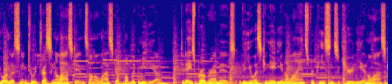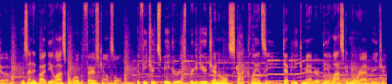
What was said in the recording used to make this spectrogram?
You're listening to Addressing Alaskans on Alaska Public Media. Today's program is the U.S. Canadian Alliance for Peace and Security in Alaska, presented by the Alaska World Affairs Council. The featured speaker is Brigadier General Scott Clancy, Deputy Commander of the Alaska NORAD region.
